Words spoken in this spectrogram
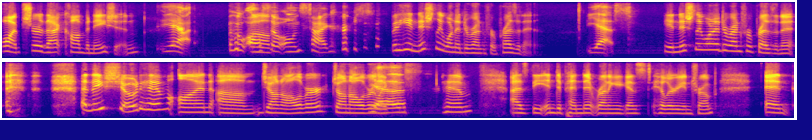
oh, I'm sure that combination. Yeah. Who also owns tigers? But he initially wanted to run for president. yes. He initially wanted to run for president, and they showed him on um, John Oliver. John Oliver like yes. him as the independent running against Hillary and Trump. And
